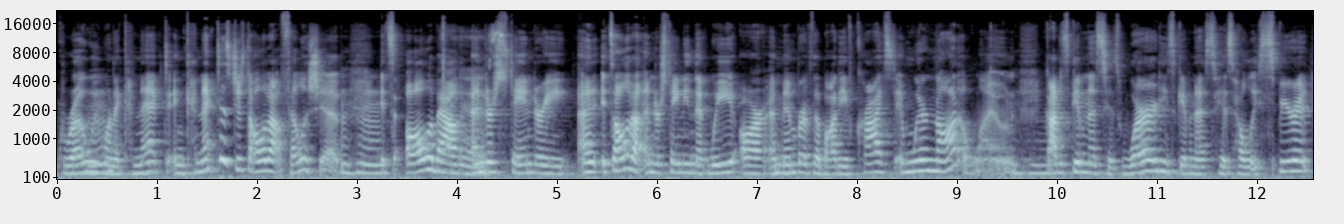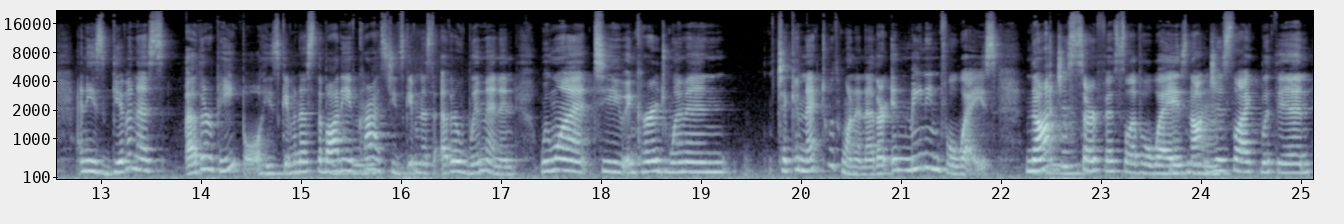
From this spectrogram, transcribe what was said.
grow, mm-hmm. we want to connect, and connect is just all about fellowship. Mm-hmm. It's all about it understanding. Uh, it's all about understanding that we are a member of the body of Christ, and we're not alone. Mm-hmm. God has given us His Word, He's given us His Holy Spirit, and He's given us other people. He's given us the body mm-hmm. of Christ. He's given us other women and we want to encourage women to connect with one another in meaningful ways, not mm-hmm. just surface level ways, mm-hmm. not just like within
